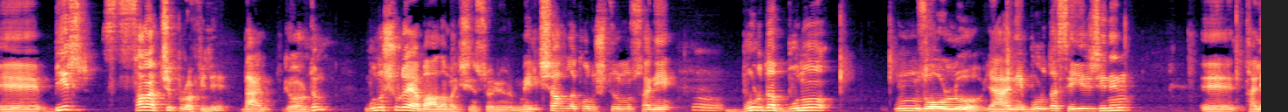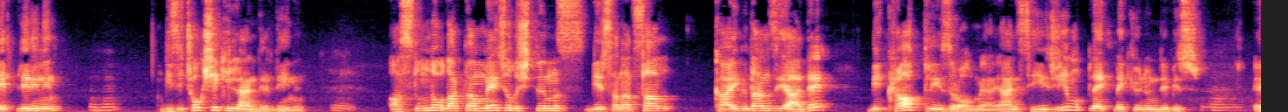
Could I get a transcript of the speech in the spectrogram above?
Ee, bir sanatçı profili ben gördüm. Bunu şuraya bağlamak için söylüyorum. Melikşah'la konuştuğumuz hani Hı. burada bunu zorluğu yani burada seyircinin e, taleplerinin Hı hı. bizi çok şekillendirdiğinin Hı. aslında odaklanmaya çalıştığımız bir sanatsal kaygıdan ziyade bir crowd pleaser olmaya yani seyirciyi mutlu etmek yönünde bir Hı. e,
